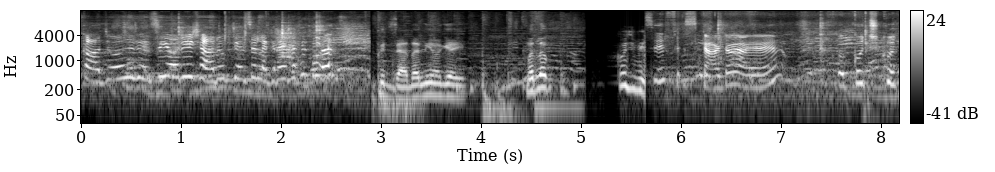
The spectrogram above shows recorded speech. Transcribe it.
काजोल जैसी और ये शाहरुख जैसे लग रहे हैं। थोड़ा कुछ ज़्यादा नहीं हो गया ये? मतलब कुछ भी। सिर्फ़ स्टार्टर आया है तो कुछ कुछ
